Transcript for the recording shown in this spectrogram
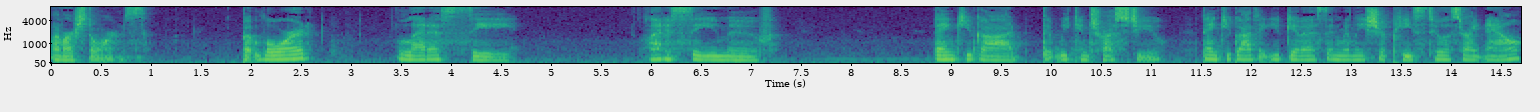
of our storms. But Lord, let us see let us see you move. Thank you, God, that we can trust you. Thank you, God, that you give us and release your peace to us right now.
